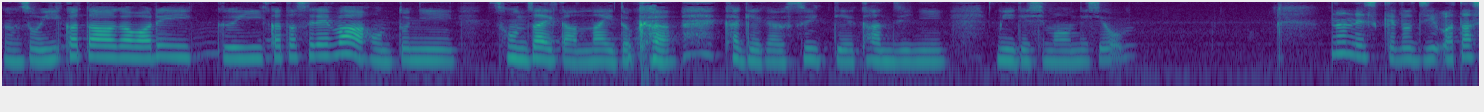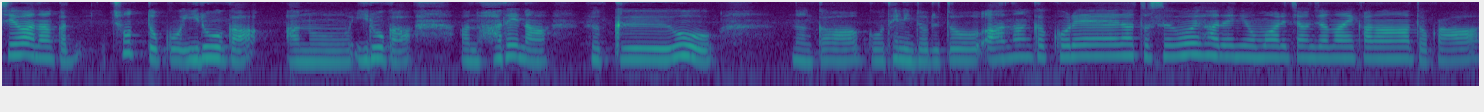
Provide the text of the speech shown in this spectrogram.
うん、そう言い方が悪い言い方すれば本当に存在感ないとか 影が薄いっていう感じに見えてしまうんですよ。なんですけど私はなんかちょっとこう色があの色があの派手な服をなんかこう手に取るとあなんかこれだとすごい派手に思われちゃうんじゃないかなとか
